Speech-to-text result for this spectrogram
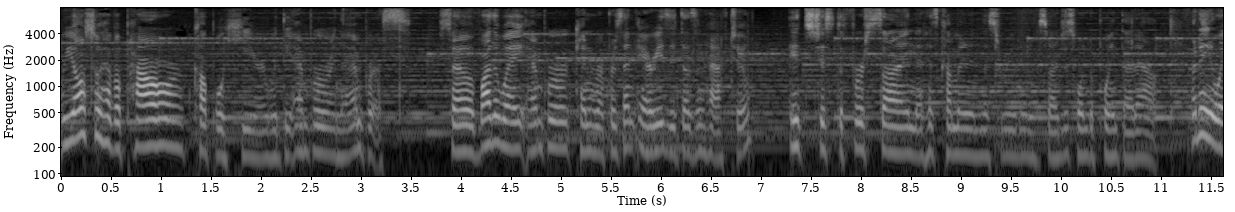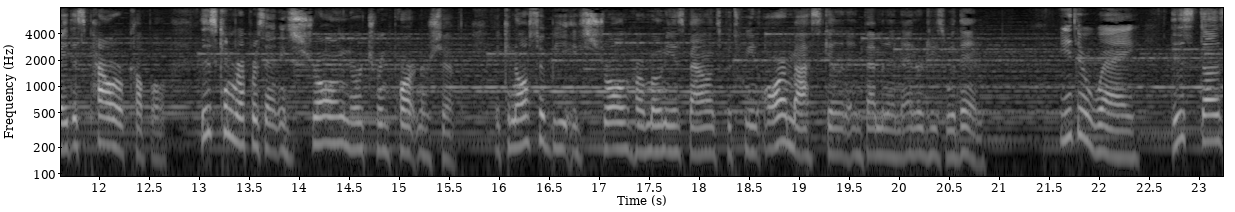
We also have a power couple here with the Emperor and the Empress. So, by the way, Emperor can represent Aries, it doesn't have to. It's just the first sign that has come in in this reading, so I just wanted to point that out. But anyway, this power couple, this can represent a strong, nurturing partnership it can also be a strong, harmonious balance between our masculine and feminine energies within. Either way, this does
